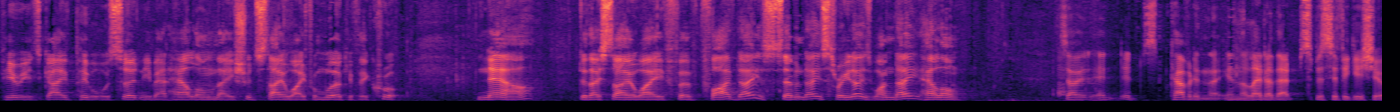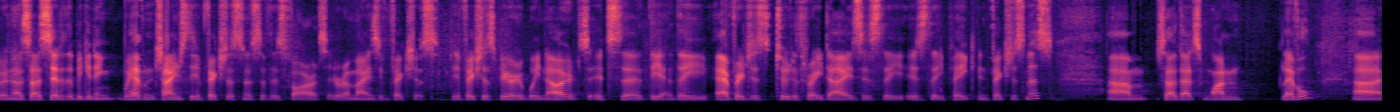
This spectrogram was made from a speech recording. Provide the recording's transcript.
periods gave people was certainty about how long they should stay away from work if they're crook. Now, do they stay away for five days, seven days, three days, one day? How long? So it, it's covered in the in the letter that specific issue, and as I said at the beginning, we haven't changed the infectiousness of this virus. It remains infectious. The infectious period we know it's, it's the, the the average is two to three days is the is the peak infectiousness. Um, so that's one level. Uh,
